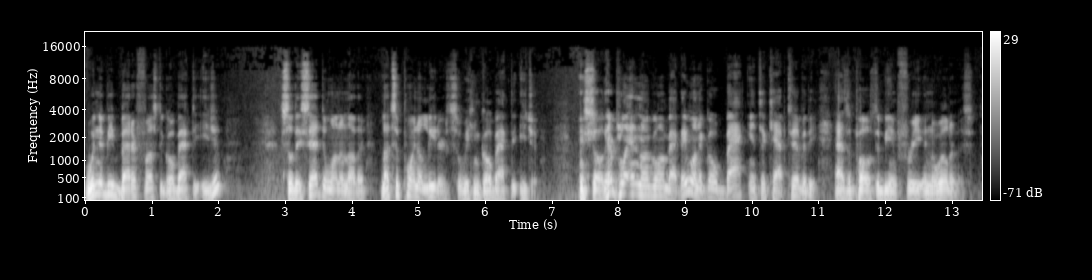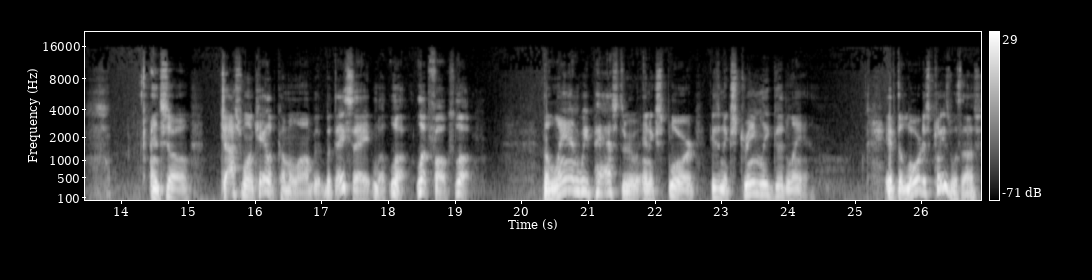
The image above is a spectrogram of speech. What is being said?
Wouldn't it be better for us to go back to Egypt? So they said to one another, Let's appoint a leader so we can go back to Egypt. And so they're planning on going back. They want to go back into captivity as opposed to being free in the wilderness. And so Joshua and Caleb come along, but they say, well, look, look, folks, look. The land we passed through and explored is an extremely good land. If the Lord is pleased with us,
